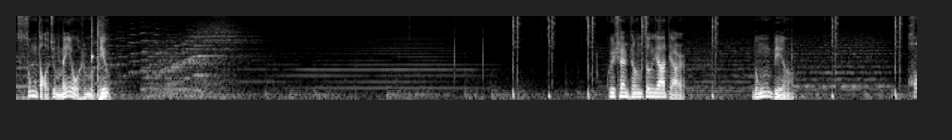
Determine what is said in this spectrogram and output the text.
松岛就没有什么兵，龟山城增加点农兵。好。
